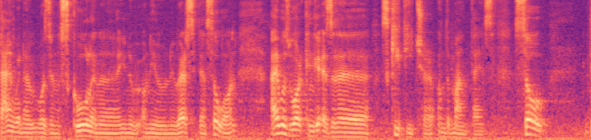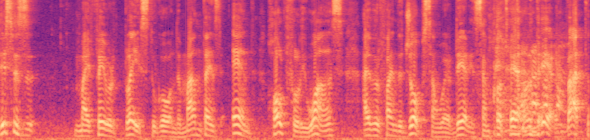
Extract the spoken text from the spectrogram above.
time when I was in school and uh, uni- on university and so on, I was working as a ski teacher on the mountains. So this is my favorite place to go on the mountains and hopefully once I will find a job somewhere there in some hotel there but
